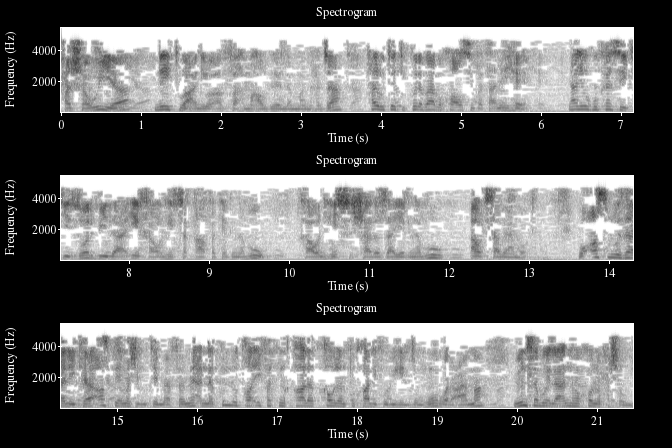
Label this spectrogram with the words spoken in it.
حەشەویە نەیتوانی و ئەم فەهمە هەڵگرێت لە منهەجا هەروتێکی کورە با بەخوا و صفەتانەی هەیە. يعني وكو كسيكي زور بيدائي خاون هي ثقافة يجنبو خاون هي شارزا يجنبو أو حسابي عن وقت وأصل ذلك أصل مش ابن فما أن كل طائفة قالت قولا تخالف به الجمهور والعامة ينسب إلى أنه قول حشوي.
